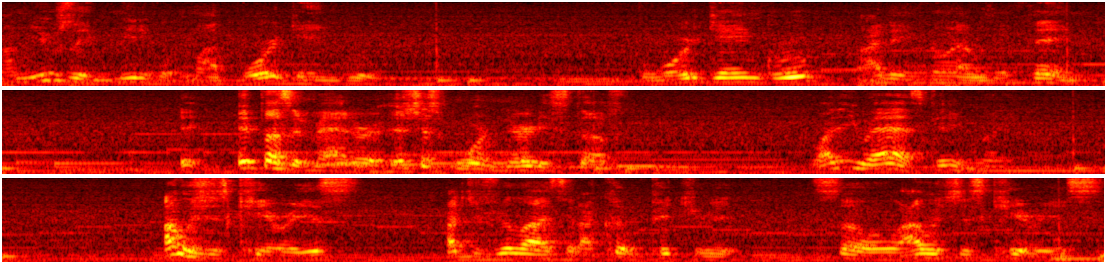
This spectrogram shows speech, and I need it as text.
I'm usually meeting with my board game group. Board game group? I didn't even know that was a thing. It, it doesn't matter. It's just more nerdy stuff. Why do you ask anyway? I was just curious. I just realized that I couldn't picture it, so I was just curious.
